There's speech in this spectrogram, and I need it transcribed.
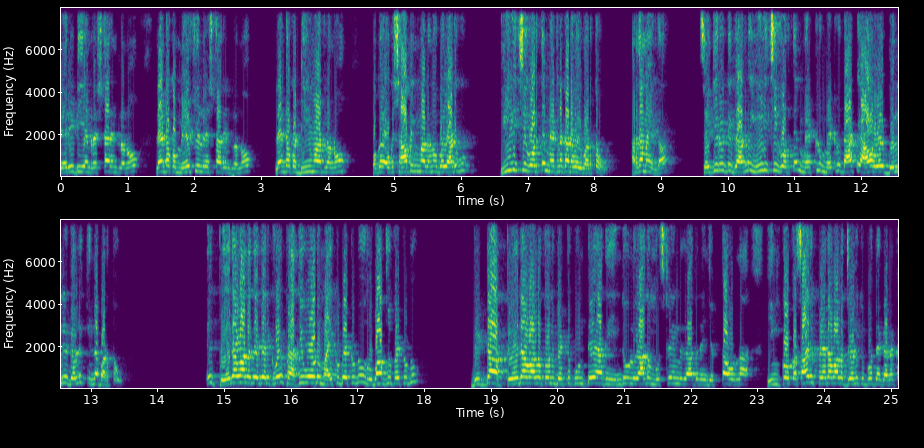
మెరిడియన్ రెస్టారెంట్లను లేదంటే ఒక మేఫిల్ రెస్టారెంట్లను లేదంటే ఒక డీమార్ట్లను ఒక ఒక షాపింగ్ మాల్లను పోయి అడుగు. ఈడిచి కొడితే మెట్ల కడ పోయి పడతావు. అర్థమైందా? సెక్యూరిటీ గార్డులు ఈడిచి కొడితే మెట్లు మెట్లు దాటి ఆవిడ పోయి డొల్లి డొల్లి కింద పడతావు. ఏ పేదవాళ్ళ దగ్గరికి పోయి ప్రతి ఓడు మైకు పెట్టుడు రుబాబ్జు పెట్టుడు బిడ్డ పేదవాళ్ళతోని పెట్టుకుంటే అది హిందువులు కాదు ముస్లింలు కాదు నేను చెప్తా ఉన్నా ఇంకొకసారి పేదవాళ్ళ జోలికి పోతే గనక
